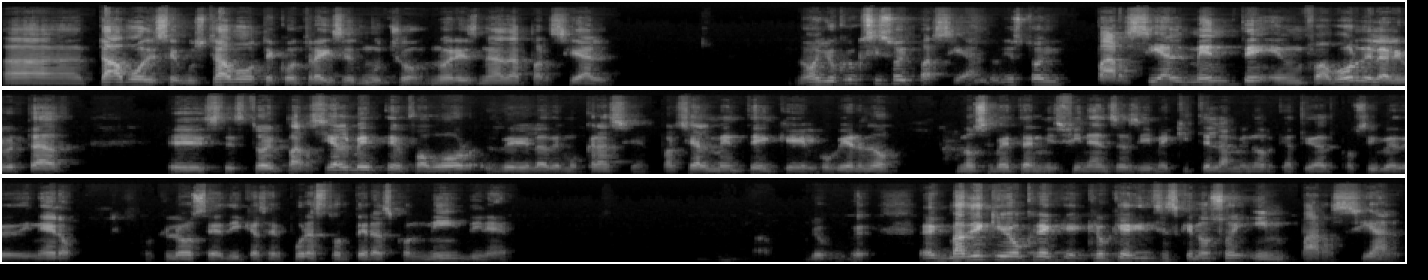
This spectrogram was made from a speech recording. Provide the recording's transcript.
Ah, Tavo dice, Gustavo, te contradices mucho, no eres nada parcial. No, yo creo que sí soy parcial. Yo estoy parcialmente en favor de la libertad. Este, estoy parcialmente en favor de la democracia, parcialmente en que el gobierno no se meta en mis finanzas y me quite la menor cantidad posible de dinero, porque luego se dedica a hacer puras tonteras con mi dinero. Yo eh, más bien que yo creo que, creo que dices que no soy imparcial.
